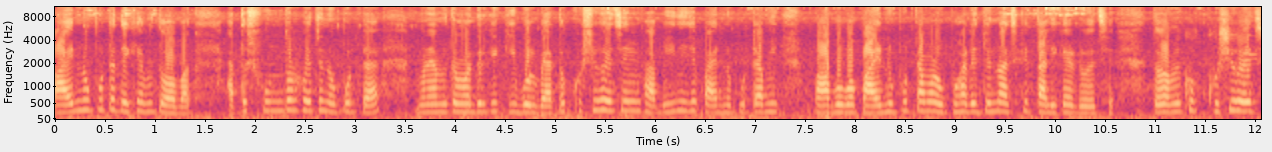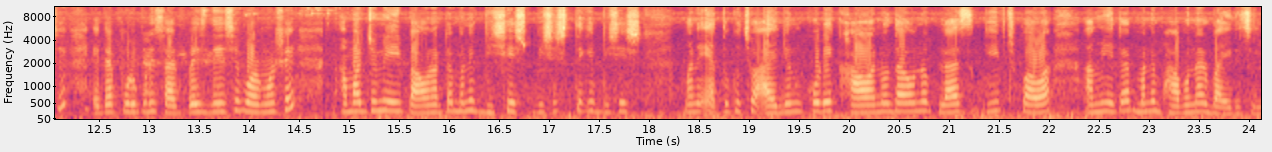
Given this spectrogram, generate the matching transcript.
পায়ের নুপুরটা দেখে আমি তো অবাক। এত সুন্দর হয়েছে নুপুরটা। মানে আমি তোমাদেরকে কি বলব? এত খুশি হয়েছে আমি ভাবিনি যে পায়ের নুপুরটা আমি পাবো বা পায়ের নুপুরটা আমার উপহারের জন্য আজকের তালিকায় রয়েছে। তো আমি খুব খুশি হয়েছি। এটা পুরোপুরি সারপ্রাইজ দিয়েছে বর্মশাই। আমার জন্য এই পাওনাটা মানে বিশেষ বিশেষ থেকে বিশেষ মানে এত কিছু আয়োজন করে খাওয়ানো, দাওয়ানো প্লাস গিফট পাওয়া, আমি এটা মানে ভাবনার বাইরে ছিল।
